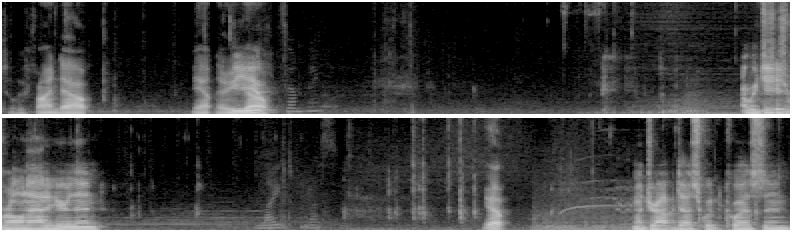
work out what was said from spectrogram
until we find out. Yeah, there you Yep. go. Are we just rolling out of here then? Light bless you. Yep. I'm gonna drop Duskwood quest in.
